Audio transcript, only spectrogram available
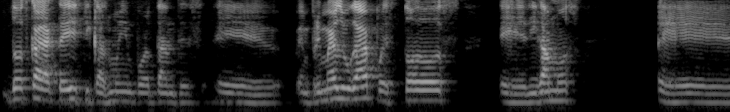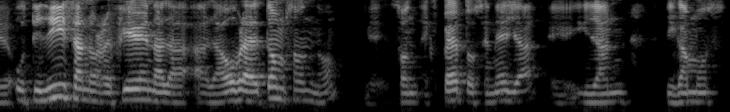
dos características muy importantes. Eh, en primer lugar, pues todos, eh, digamos, utilizan o refieren a la, obra de Thompson, ¿no? son expertos en ella y dan digamos,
